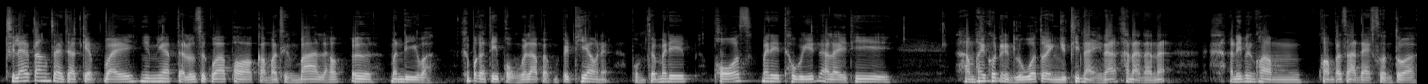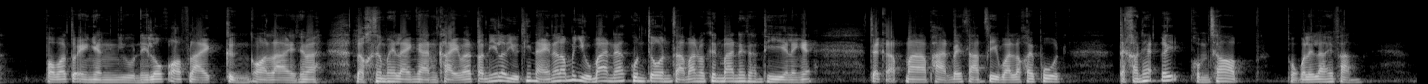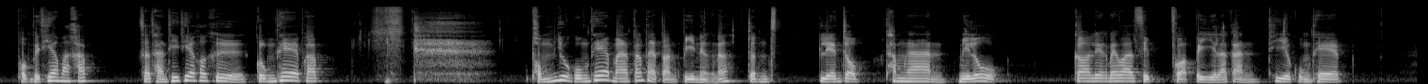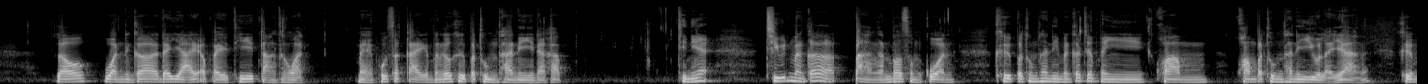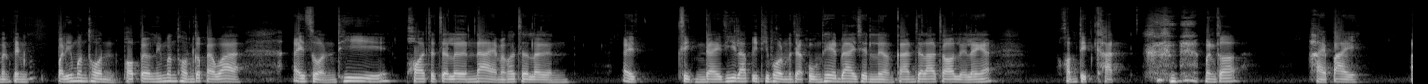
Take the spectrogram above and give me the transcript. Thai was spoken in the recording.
ทีแรกตั้งใจจะเก็บไว้เงียบๆแต่รู้สึกว่าพอกลับมาถึงบ้านแล้ว เออ มันดีว่ะ คือปกติผมเวลาแบบไปเที่ยวเนี่ย ผมจะไม่ได้โพสต์ไม่ได้ทวีตอะไรที่ทำให้คนอื่นรู้ว่าตัวเองอยู่ที่ไหนนะขนาดนั้นนะอันนี้เป็นความความประสาทแดกส่วนตัว เพราะว่าตัวเองยังอยู่ในโลกออฟไลน์กึ่งออนไลน์ใช่ไหมเราก็จะไม่รายงานใครว่าตอนนี้เราอยู่ที่ไหนนะเราไม่อยู่บ้านนะคุณโจรสามารถมาขึ้นบ้านได้ทันทีอะไรเงี้ย จะกลับมาผ่านไปสามสี่วันแล้วค่อยพูด แต่คราวนี้เอ้ย ผมชอบ ผมก็เลยเล่าให้ฟัง ผมไปเที่ยวมาครับ สถานที่เที่ยวก็คือ กรุงเทพครับ ผมอยู่กรุงเทพมาตั้งแต่ตอนปีหนึ่งเนาะจนเรียนจบทำงานมีลูก ก็เรียกได้ว่าสิบกว่าปีแล้วกันที่อยู่กรุงเทพ แล้ววันหนึ่งก็ได้ย้ายเอาไปที่ต่างจังหวัดแหมผู้สกายมันก็คือปทุมธานีนะครับ ทีเนี้ยชีวิตมันก็ต่างกันพอสมควร คือปทุมธานีมันก็จะมีความความปทุมธานีอยู่หลายอย่าง คือมันเป็นปริมณฑล พอเป็นปริมณฑลก็แปลว่า ไอ้ส่วนที่พอจะเจริญได้มันก็เจริญ ไอ้ สิ่งใดที่รับอิทธิพลมาจากกรุงเทพได้เช่นเรื่องการจราจรหรืออะไรเงี้ย ความติดขัด มันก็หายไป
